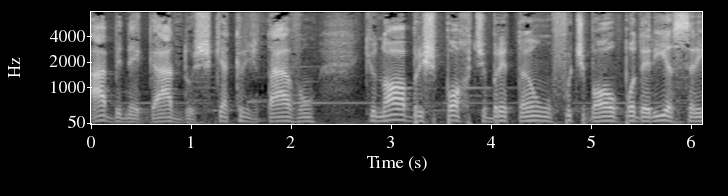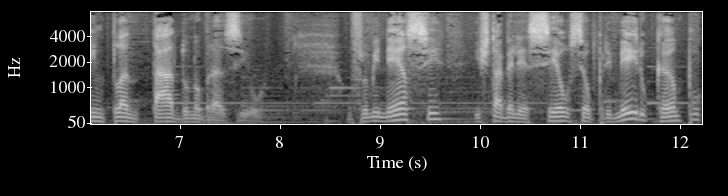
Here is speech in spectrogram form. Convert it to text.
abnegados que acreditavam que o nobre esporte bretão, o futebol, poderia ser implantado no Brasil. O Fluminense estabeleceu seu primeiro campo,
